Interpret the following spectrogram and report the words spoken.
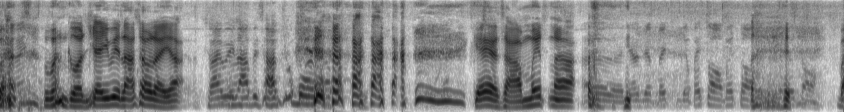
วันวันก่อนใช้เวลาเท่าไหร่อะ ใช้เวลาไปสามชั่วโมงแก้สามเม็ดนะเออเดี๋ยวเดี๋ยวไปเดี๋ยวไปต่อไปต่อไปต่อไป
